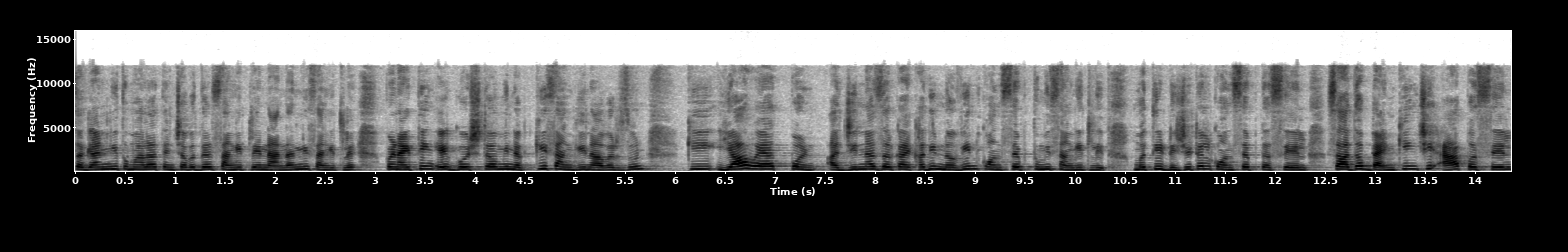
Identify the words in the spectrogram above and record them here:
सगळ्यांनी तुम्हाला त्यांच्याबद्दल सांगितले नानांनी सांगितले. पण आय थिंक एक गोष्ट मी नक्की सांगीन आवर्जून की या वयात पण आजींना जर का एखादी नवीन कॉन्सेप्ट तुम्ही सांगितलीत मग ती डिजिटल कॉन्सेप्ट असेल साधं बँकिंगची ॲप असेल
